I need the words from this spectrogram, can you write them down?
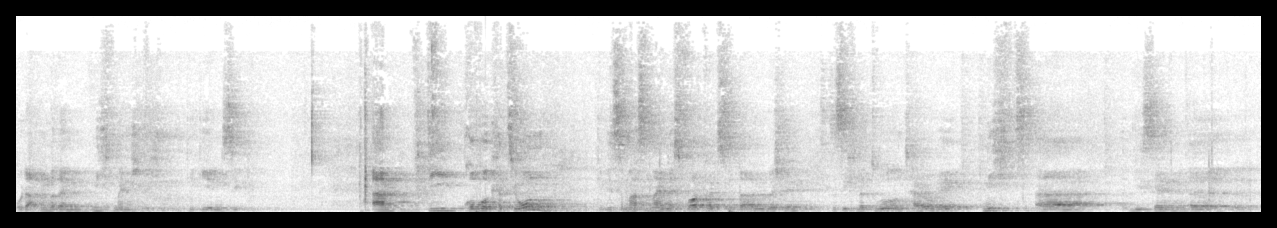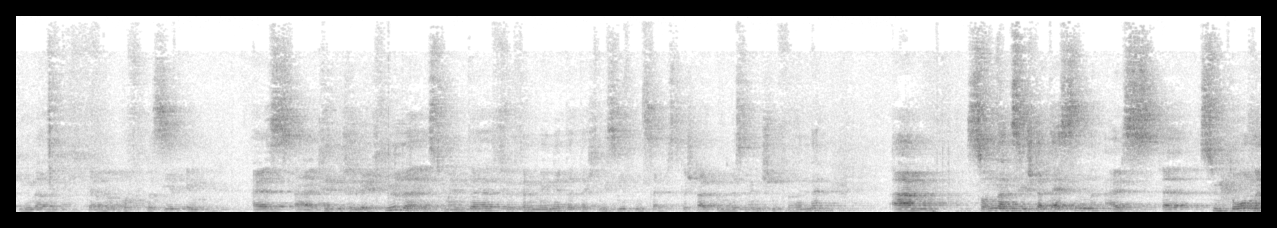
oder anderen nichtmenschlichen gegeben sieht. Ähm, die Provokation gewissermaßen meines Vortrags wird darin bestehen, dass sich Latour und Haraway nicht, äh, wie es denn äh, gegenwärtig gerne oft passiert, eben als äh, kritische Lektüreinstrumente für Phänomene der technisierten Selbstgestaltung des Menschen verwende, ähm, sondern sie stattdessen als äh, Symptome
